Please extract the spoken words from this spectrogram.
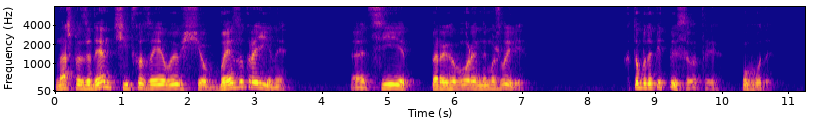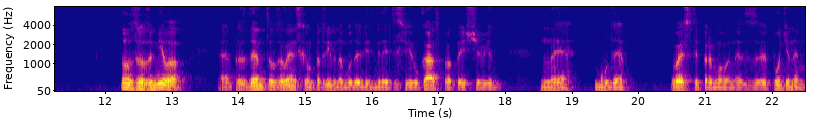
наш президент чітко заявив, що без України е, ці переговори неможливі. Хто буде підписувати угоди? Ну, зрозуміло, е, президенту Зеленському потрібно буде відмінити свій указ про те, що він не буде вести перемовини з Путіним.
